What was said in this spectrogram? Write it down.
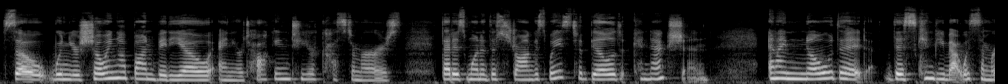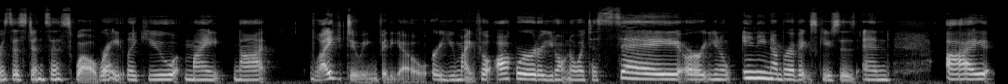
So, when you're showing up on video and you're talking to your customers, that is one of the strongest ways to build connection. And I know that this can be met with some resistance as well, right? Like you might not like doing video or you might feel awkward or you don't know what to say or you know any number of excuses and I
